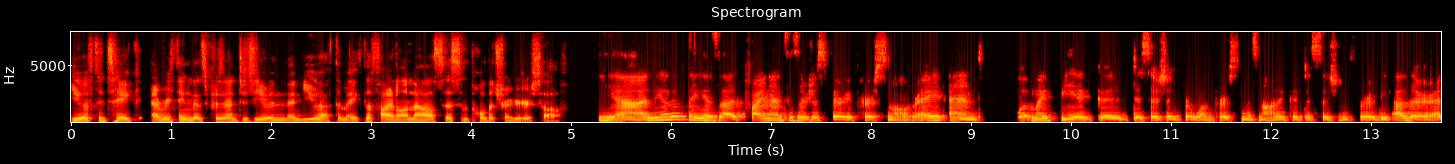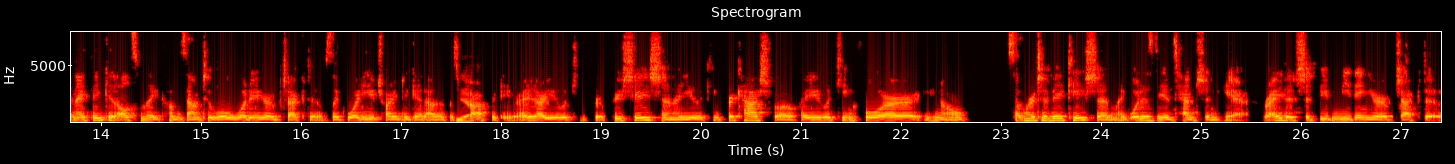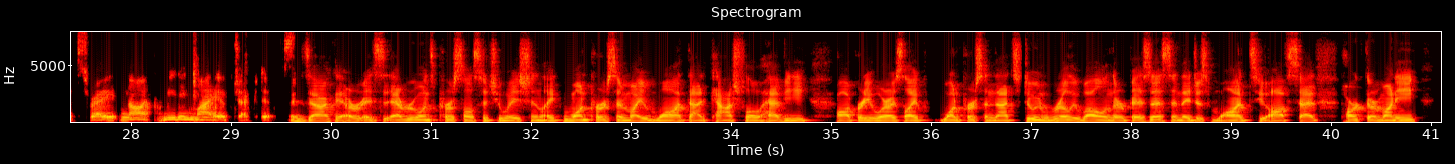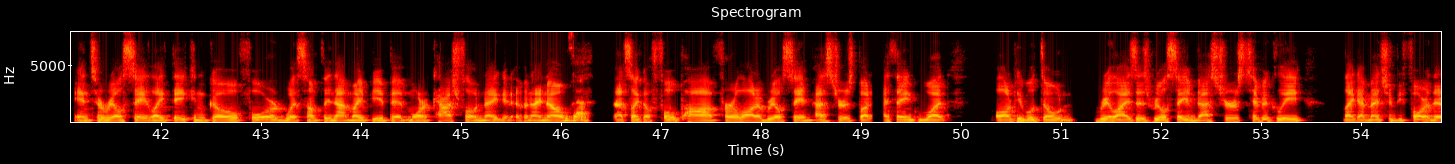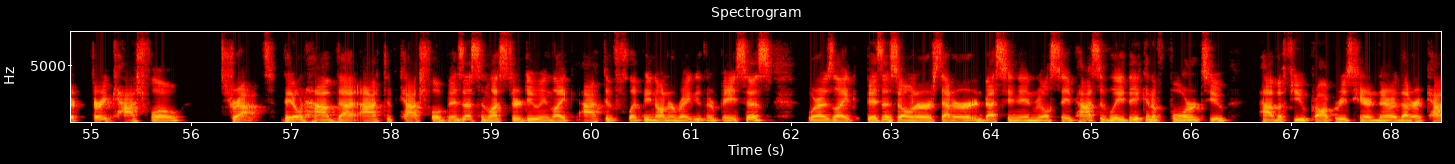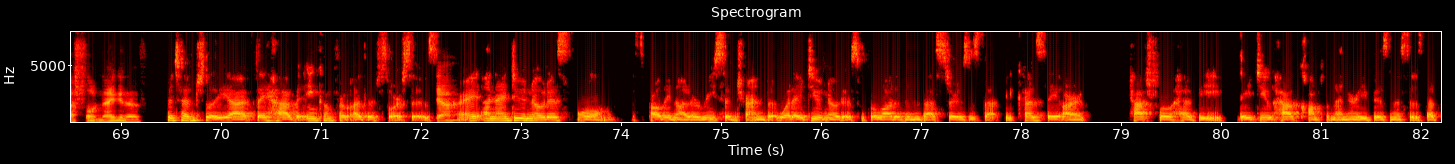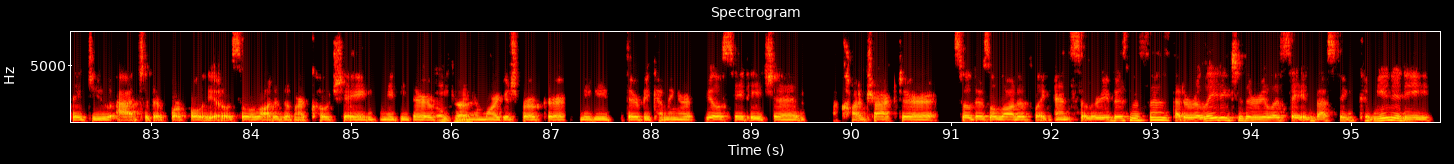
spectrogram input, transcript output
you have to take everything that's presented to you and then you have to make the final analysis and pull the trigger yourself. Yeah and the other thing is that finances are just very personal right? And what might be a good decision for one person is not a good decision for the other. And I think it ultimately comes down to, well, what are your objectives? Like, what are you trying to get out of this yeah. property, right? Are you looking for appreciation? Are you looking for cash flow? Are you looking for, you know, somewhere to vacation like what is the intention here right it should be meeting your objectives right not meeting my objectives exactly it's everyone's personal situation like one person might want that cash flow heavy property whereas like one person that's doing really well in their business and they just want to offset park their money into real estate like they can go forward with something that might be a bit more cash flow negative and i know exactly. that's like a faux pas for a lot of real estate investors but i think what a lot of people don't realize is real estate investors typically, like I mentioned before, they're very cash flow strapped. They don't have that active cash flow business unless they're doing like active flipping on a regular basis. Whereas like business owners that are investing in real estate passively, they can afford to have a few properties here and there that are cash flow negative. Potentially, yeah, if they have income from other sources. Yeah. Right. And I do notice, well, it's probably not a recent trend, but what I do notice with a lot of investors is that because they aren't cash flow heavy. They do have complementary businesses that they do add to their portfolio. So a lot of them are coaching. Maybe they're okay. becoming a mortgage broker. Maybe they're becoming a real estate agent, a contractor. So there's a lot of like ancillary businesses that are relating to the real estate investing community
